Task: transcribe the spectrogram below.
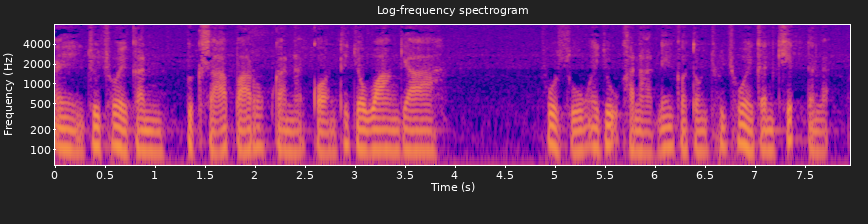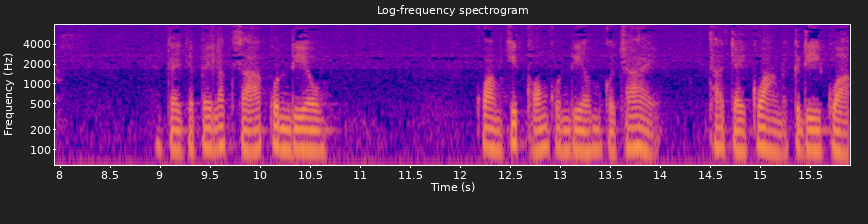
ให้ช่วยๆกันปรึกษาปารบกันนะก่อนที่จะวางยา ผู้สูงอายุขนาดนี้ก็ต้องช่วยๆกันคิดนั่นแหละ แต่จะไปรักษาคนเดียว ความคิดของคนเดียวมันก็ใช่ ถ้าใจกว้างนะก็ดีกว่า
